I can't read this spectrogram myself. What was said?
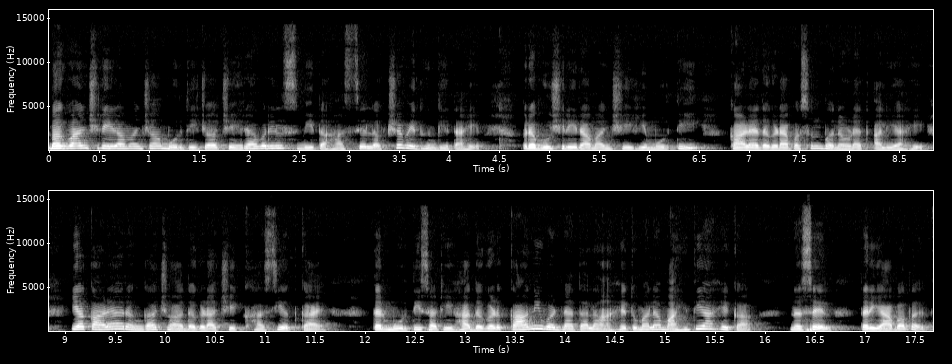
भगवान श्रीरामांच्या मूर्तीच्या चेहऱ्यावरील स्मितहास्य लक्ष वेधून घेत आहे. प्रभू श्रीरामांची ही मूर्ती काळ्या दगडापासून बनवण्यात आली आहे. या काळ्या रंगाच्या दगडाची खासियत काय? तर मूर्तीसाठी हा दगड का निवडण्यात आला हे तुम्हाला माहिती आहे का? नसेल तर याबाबत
